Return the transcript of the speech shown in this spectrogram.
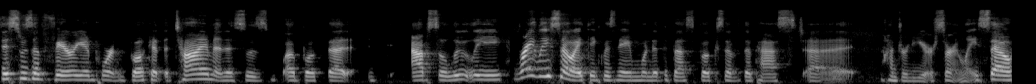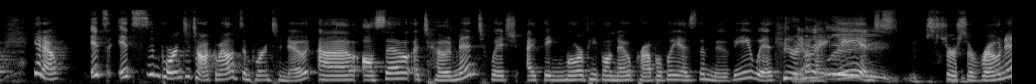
this was a very important book at the time, and this was a book that absolutely, rightly so, I think was named one of the best books of the past uh, hundred years, certainly. So, you know, it's it's important to talk about. It's important to note. Uh, also, Atonement, which I think more people know probably as the movie with Keira Keira Knightley and S- Saoirse Ronan,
